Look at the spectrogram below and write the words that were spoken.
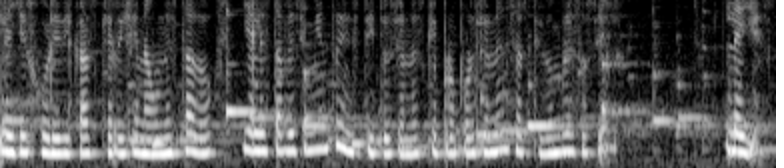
leyes jurídicas que rigen a un Estado y al establecimiento de instituciones que proporcionen certidumbre social. Leyes.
